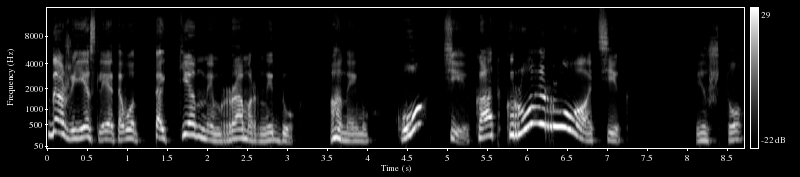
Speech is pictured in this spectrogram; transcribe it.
Даже если это вот такенный мраморный док, она ему «Котик, открой ротик!» И что?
